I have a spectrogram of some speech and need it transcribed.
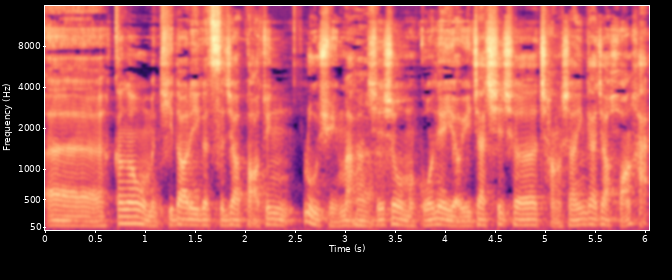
呃，刚刚我们提到了一个词叫保定陆巡嘛，其实我们国内有一家汽车厂商，应该叫黄海，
